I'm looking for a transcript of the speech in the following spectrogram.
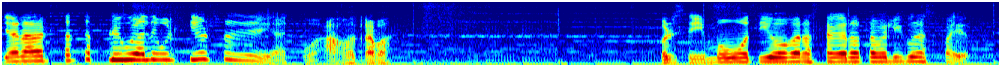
ya van a haber tantas películas de multiverso y ya es como, ah, otra más. Por ese mismo motivo van a sacar otra película de Spider.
